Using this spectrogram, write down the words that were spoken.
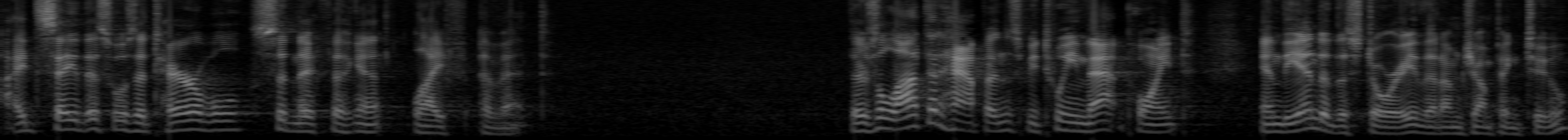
I'd say this was a terrible, significant life event. There's a lot that happens between that point and the end of the story that I'm jumping to.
